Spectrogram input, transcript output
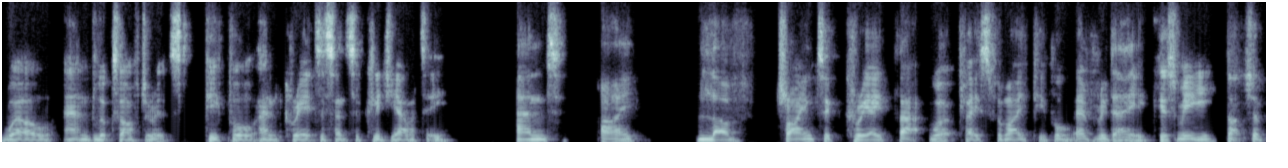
well and looks after its people and creates a sense of collegiality. And I love trying to create that workplace for my people every day. It gives me such a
